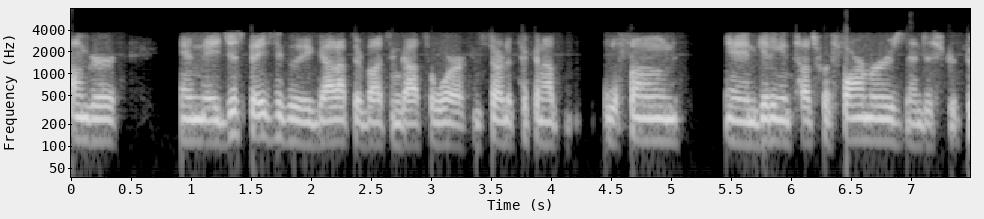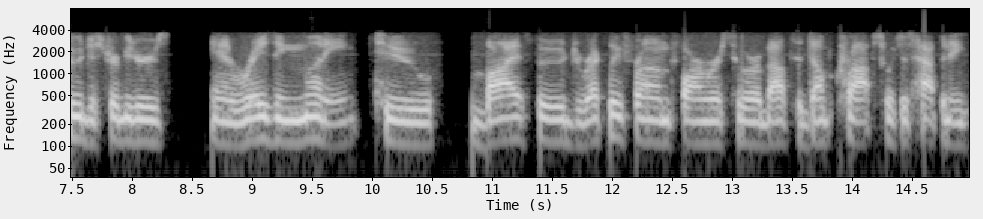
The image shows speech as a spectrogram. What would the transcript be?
hunger, and they just basically got off their butts and got to work and started picking up the phone and getting in touch with farmers and distri- food distributors and raising money to buy food directly from farmers who are about to dump crops, which is happening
